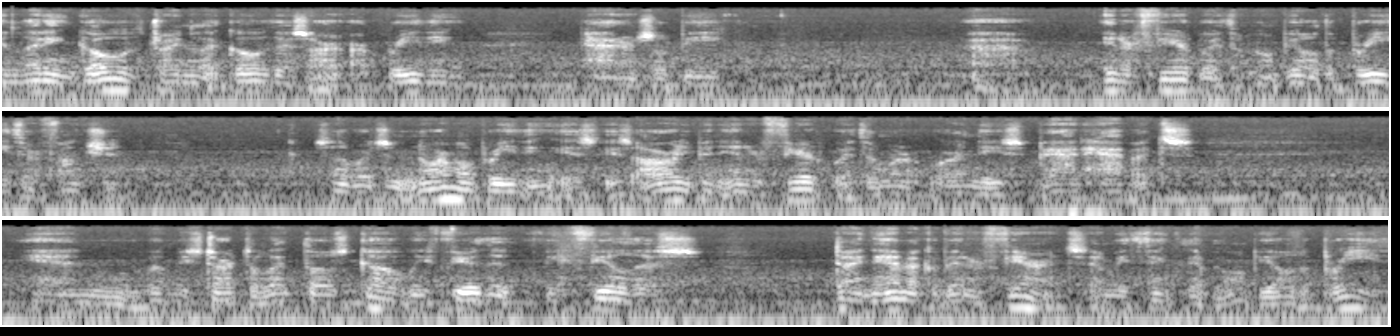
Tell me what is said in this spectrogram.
in letting go of, trying to let go of this, our, our breathing patterns will be uh, interfered with. We won't be able to breathe or function. So in other words, normal breathing is, is already been interfered with, and we're, we're in these bad habits. And when we start to let those go, we fear that we feel this dynamic of interference, and we think that we won't be able to breathe.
